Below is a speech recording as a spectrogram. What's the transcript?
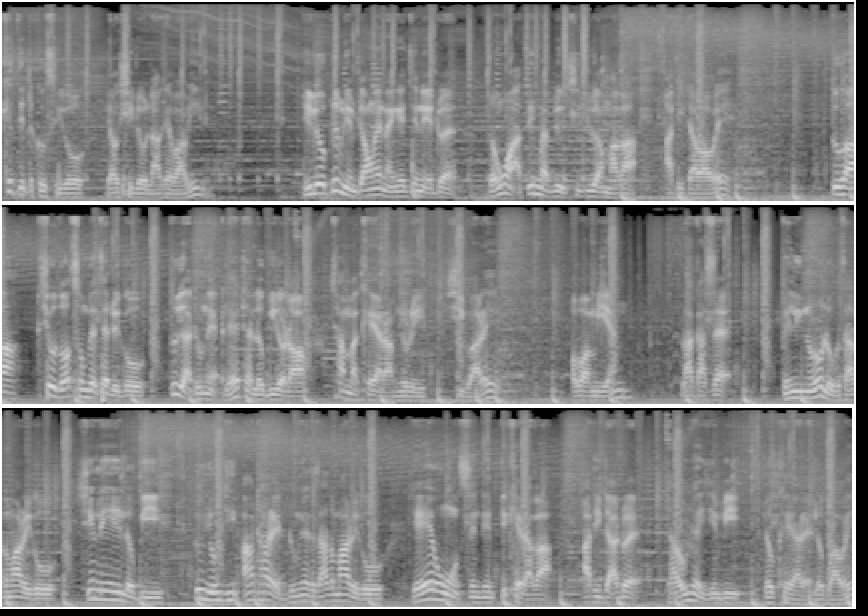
ခေတ်တစ်တစ်ခုစီကိုရောက်ရှိလို့လာခဲ့ပါပြီဒီလိုပြုပြင်ပြောင်းလဲနိုင်ခဲ့ခြင်းတွေအတွက်လုံးဝအသိမှတ်ပြုရှိကျူရမှာကအာတီတာပါပဲ သူဟာတချို့သောဆုံးဖြတ်ချက်တွေကိုသူ့ရာထူးနဲ့အလဲထက်လုပ်ပြီးတော့တော့ချမှတ်ခဲ့ရတာမျိုးတွေရှိပါတယ်။အော်ဘာမီယန်လာကာဇက်ဘင်လီနိုတို့လိုကစားသမားတွေကိုရှင်းလင်းရေးလုပ်ပြီးသူယုံကြည်အားထားတဲ့လူငယ်ကစားသမားတွေကိုရဲရဲဝံ့ဝံ့စင်တင်ပစ်ခဲ့တာကအာဒီတာအတွက်ဂျာဦးနဲ့ယင်းပြီးလုပ်ခဲ့ရတဲ့အလုပ်ပါပဲ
